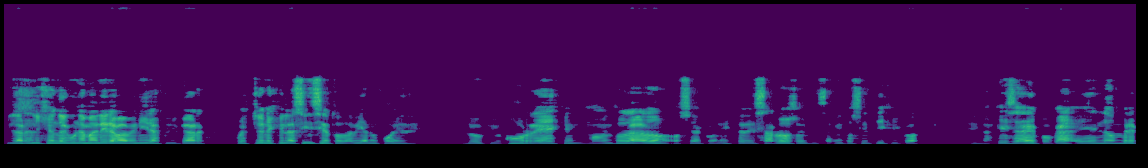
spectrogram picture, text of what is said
Y la religión de alguna manera va a venir a explicar cuestiones que la ciencia todavía no puede. Lo que ocurre es que en un momento dado, o sea, con este desarrollo del pensamiento científico, en aquella época, el hombre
